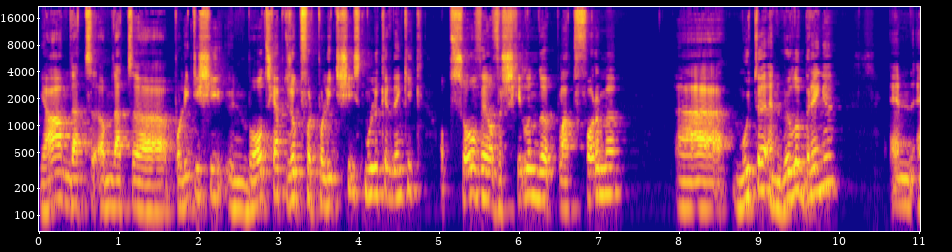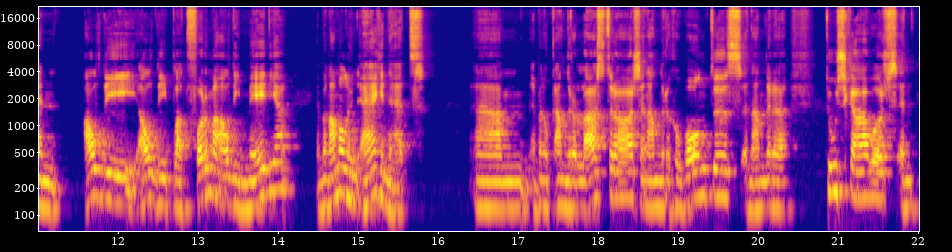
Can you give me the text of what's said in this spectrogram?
Ja, omdat, omdat uh, politici hun boodschap, dus ook voor politici is het moeilijker, denk ik, op zoveel verschillende platformen uh, moeten en willen brengen. En, en al, die, al die platformen, al die media, hebben allemaal hun eigenheid. Um, hebben ook andere luisteraars en andere gewoontes en andere toeschouwers. En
